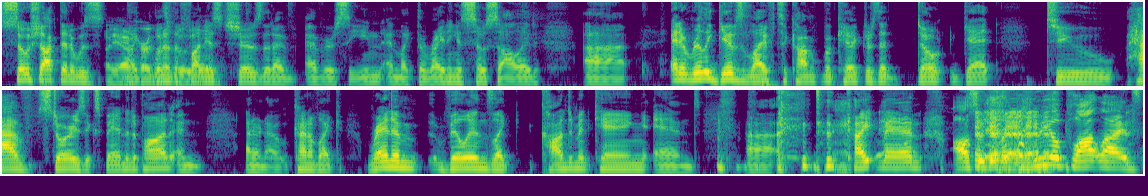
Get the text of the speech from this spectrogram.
so shocked that it was Oh, yeah, like one of the really funniest shows that I've ever seen and like the writing is so solid uh and it really gives life to comic book characters that don't get to have stories expanded upon and I don't know, kind of like random villains like Condiment King and uh, Kite Man also get like real plot lines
